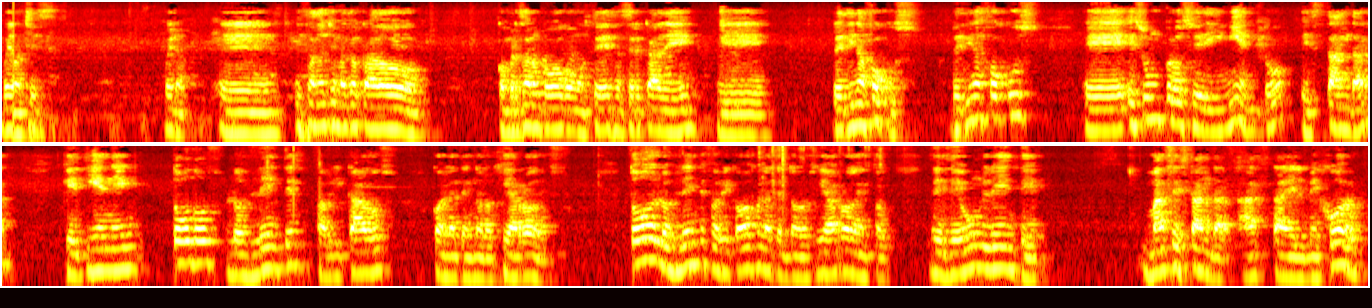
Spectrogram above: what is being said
Buenas noches. Bueno, eh, esta noche me ha tocado conversar un poco con ustedes acerca de eh, Retina Focus. Retina Focus eh, es un procedimiento estándar que tienen todos los lentes fabricados con la tecnología Rodenstock. Todos los lentes fabricados con la tecnología Rodenstock, desde un lente más estándar hasta el mejor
